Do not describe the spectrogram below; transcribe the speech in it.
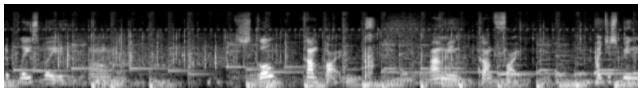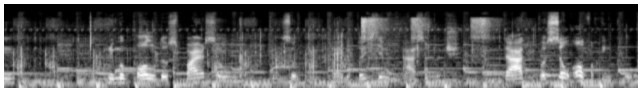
replaced by um skull campfire. I mean campfire. I just been remove all of those fires so so I replaced them as a bridge that was so oh fucking cool.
